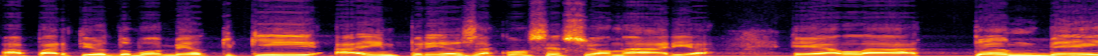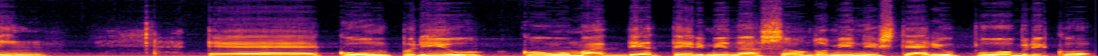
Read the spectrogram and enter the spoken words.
a partir do momento que a empresa concessionária, ela também é, cumpriu com uma determinação do Ministério Público,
